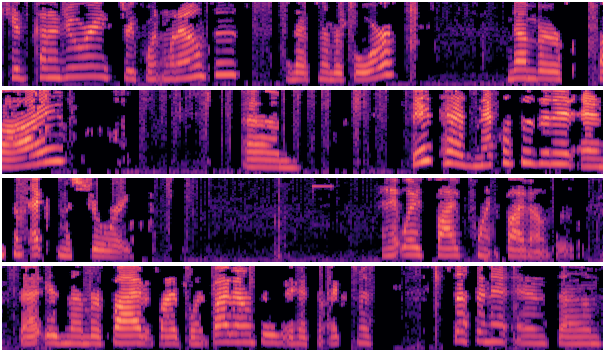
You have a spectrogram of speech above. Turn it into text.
kids kind of jewelry. 3.1 ounces. And that's number four. Number five. Um, this has necklaces in it and some Xmas jewelry. And it weighs 5.5 ounces. That is number five at 5.5 ounces. It has some Xmas stuff in it and some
